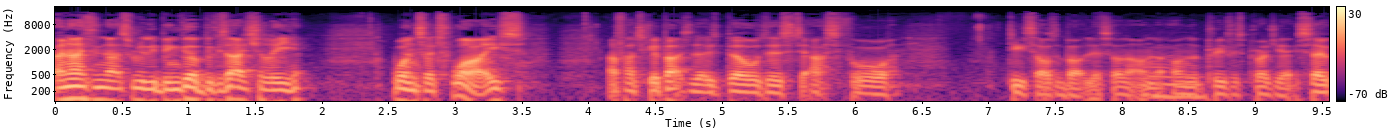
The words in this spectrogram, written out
and I think that's really been good because actually, once or twice, I've had to go back to those builders to ask for details about this on, on, on the previous project. So,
